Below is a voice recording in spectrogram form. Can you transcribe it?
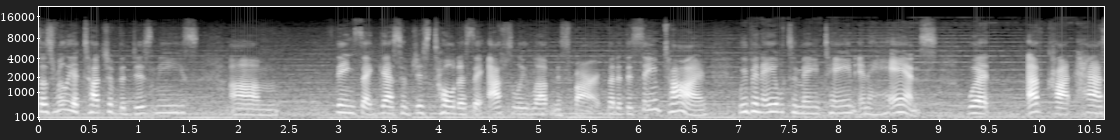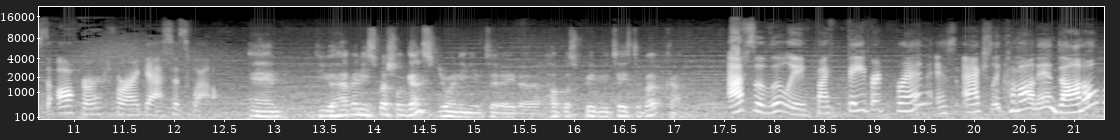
So it's really a touch of the Disney's um, things that guests have just told us they absolutely love and inspired. But at the same time, we've been able to maintain and enhance what Epcot has to offer for our guests as well. And do you have any special guests joining you today to help us preview Taste of Epcot? Absolutely. My favorite friend is actually, come on in, Donald.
